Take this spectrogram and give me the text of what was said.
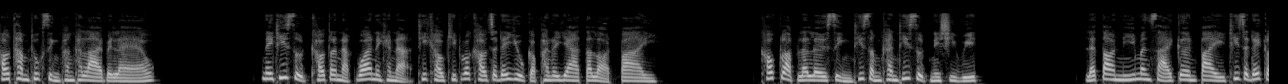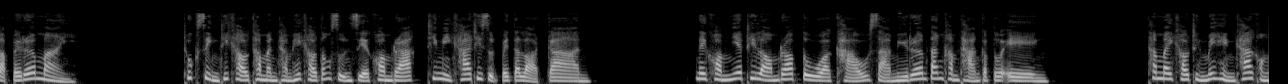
เขาทำทุกสิ่งพังทลายไปแล้ว ในที่สุดเขาตระหนักว่าในขณะที่เขาคิดว่าเขาจะได้อยู่กับภรรยาตลอดไป เขากลับละเลยสิ่งที่สำคัญที่สุดในชีวิต และตอนนี้มันสายเกินไปที่จะได้กลับไปเริ่มใหม่ ทุกสิ่งที่เขาทำมันทำให้เขาต้องสูญเสียความรักที่มีค่าที่สุดไปตลอดกาลในความเงียบที่ล้อมรอบตัวเขาสามีเริ่มตั้งคำถามกับตัวเองทำไมเขาถึงไม่เห็นค่าของ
